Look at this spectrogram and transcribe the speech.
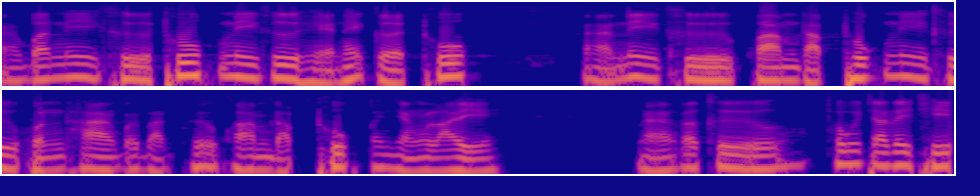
นะว่านี่คือทุกข์นี่คือเหตุให้เกิดทุกข์ นี่คือความดับทุกข์นี่คือหนทางปฏิบัติเพื่อความดับทุกข์เป็นอย่างไรนะก็คือพระพุทธเจ้าได้ชี้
